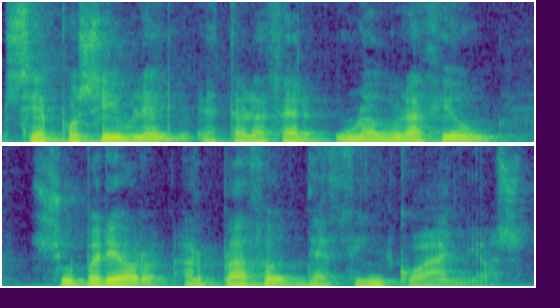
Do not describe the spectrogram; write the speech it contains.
si es posible, establecer una duración superior al plazo de cinco años.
